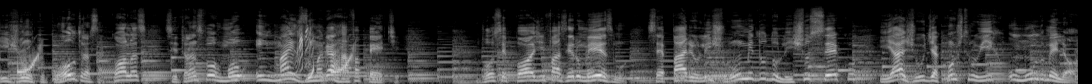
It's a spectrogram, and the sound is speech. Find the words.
E junto com outras sacolas, se transformou em mais uma garrafa PET. Você pode fazer o mesmo. Separe o lixo úmido do lixo seco e ajude a construir um mundo melhor.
